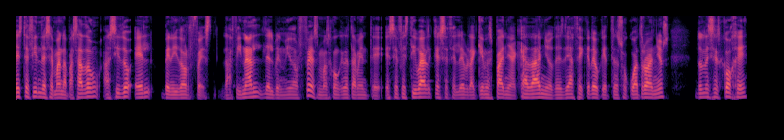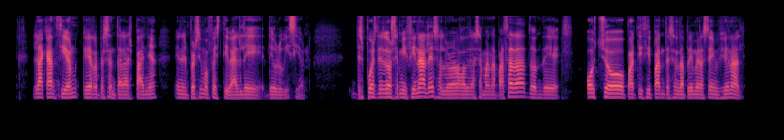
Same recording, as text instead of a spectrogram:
Este fin de semana pasado ha sido el Benidorm Fest, la final del Benidorm Fest, más concretamente, ese festival que se celebra aquí en España cada año desde hace creo que tres o cuatro años, donde se escoge la canción que representará a España en el próximo festival de, Eurovisión. Después de dos semifinales a lo largo de la semana pasada, donde ocho participantes en la primera semifinal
